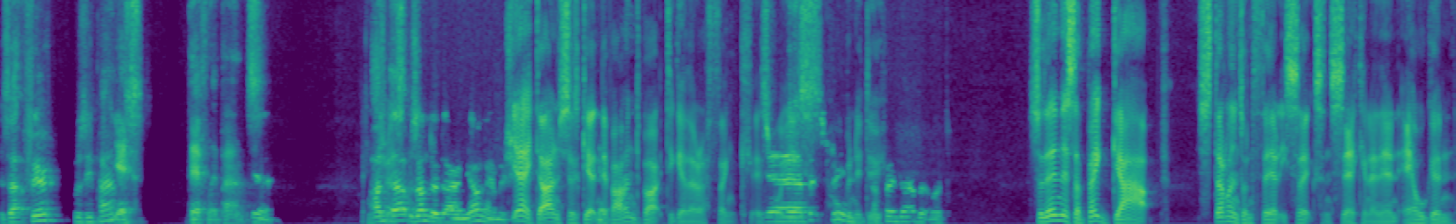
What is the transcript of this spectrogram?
Is that fair? Was he pants? Yes, definitely pants. Yeah. And that was under Darren Young. I'm sure. Yeah, Darren's just getting Yeah. the band back together, I think, is yeah, what he's hoping to do. I found that a bit odd. So then there's a big gap. Stirling's on 36 and second, and then Elgin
